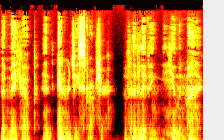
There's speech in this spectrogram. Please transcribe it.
that make up an energy structure of the living human mind.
